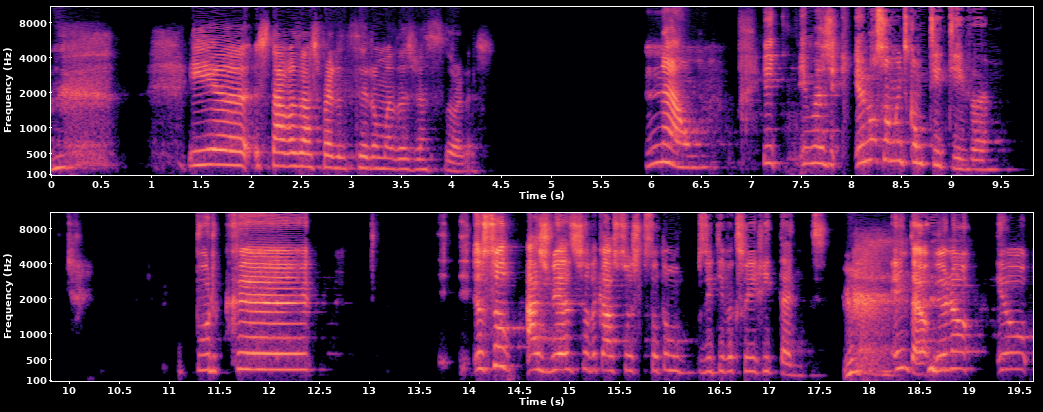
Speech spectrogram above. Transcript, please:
e uh, estavas à espera de ser uma das vencedoras? Não. Imagina, eu não sou muito competitiva. Porque eu sou, às vezes, sou daquelas pessoas que sou tão positiva que sou irritante. Então, eu não, eu,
